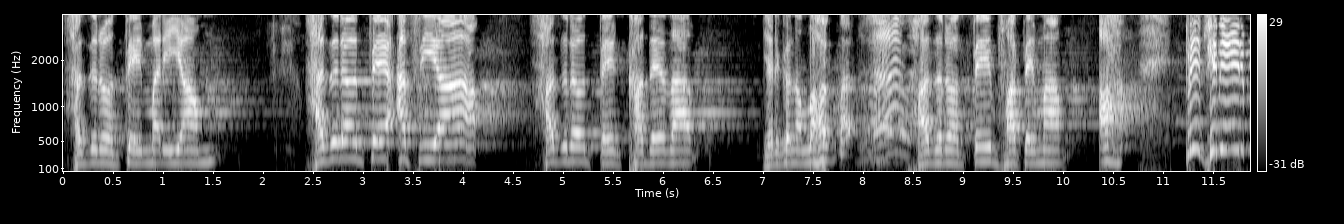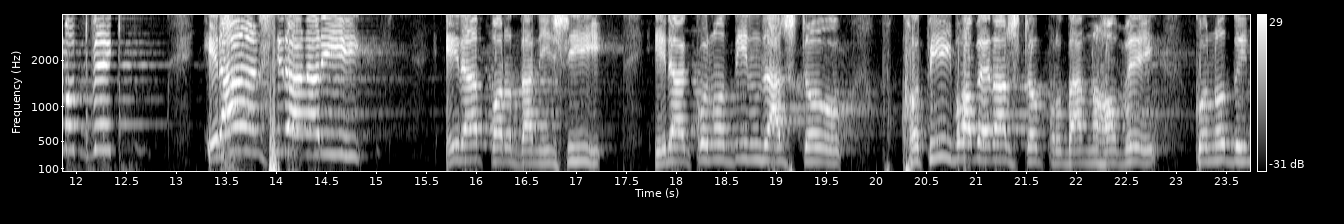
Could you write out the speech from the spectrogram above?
হজরতে মারিয়াম হজরতে আসিয়া হজরতে খাদেদা যেরকম আল্লাহ আকবর? হজরতে ফাতেমা, আহ, পৃথিবীর মধ্যে এরা সেরা নারী, এরা পর্দানিশী এরা কোনো দিন রাষ্ট্র ক্ষতিভাবে রাষ্ট্র প্রদান হবে। কোনোদিন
